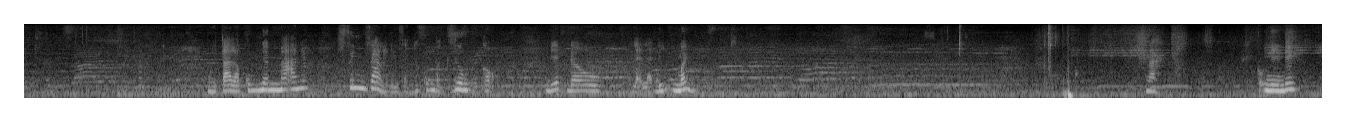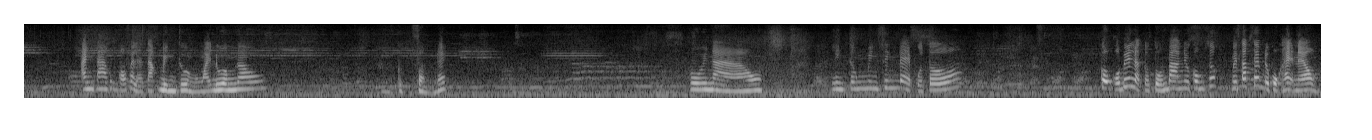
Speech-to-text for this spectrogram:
Người ta là cung nhân mã nhá. Sinh ra là để dành cho cung bạch dương của cậu. Biết đâu lại là định mệnh. Này cậu nhìn đi anh ta cũng có phải là dạng bình thường ở ngoài đường đâu. Cực phẩm đấy. Thôi nào, linh công minh xinh đẹp của tớ. Cậu có biết là tớ tốn bao nhiêu công sức mới sắp xếp được cuộc hẹn này không?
